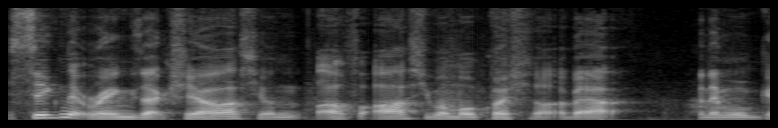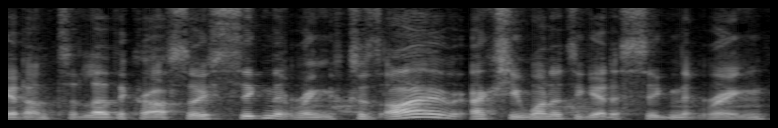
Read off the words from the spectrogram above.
Signet rings, actually, I'll ask you. On, I'll ask you one more question about, and then we'll get on to leathercraft. So signet rings, because I actually wanted to get a signet ring,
